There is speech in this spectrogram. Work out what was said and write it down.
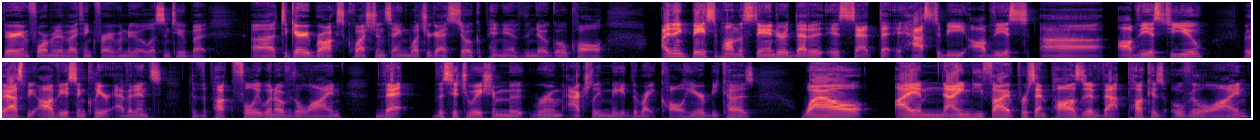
very informative, I think, for everyone to go listen to. But uh, to Gary Brock's question saying, "What's your guys' Stoke opinion of the no go call?" I think based upon the standard that it is set, that it has to be obvious, uh, obvious to you, or there has to be obvious and clear evidence that the puck fully went over the line. That the situation mo- room actually made the right call here because while I am 95% positive that puck is over the line,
